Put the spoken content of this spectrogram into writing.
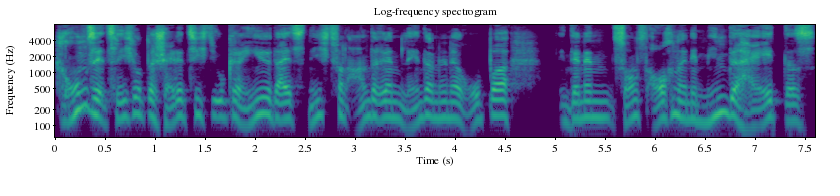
grundsätzlich unterscheidet sich die Ukraine da jetzt nicht von anderen Ländern in Europa, in denen sonst auch nur eine Minderheit das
